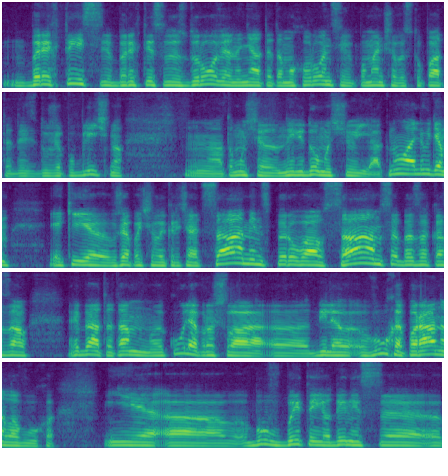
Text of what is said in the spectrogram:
берегтись, берегти своє здоров'я, наняти там охоронців, поменше виступати десь дуже публічно, тому що невідомо, що і як. Ну а людям, які вже почали кричати, сам інспірував, сам себе заказав. Ребята, там куля пройшла е, біля вуха, поранила вухо. І е, був вбитий один із е,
